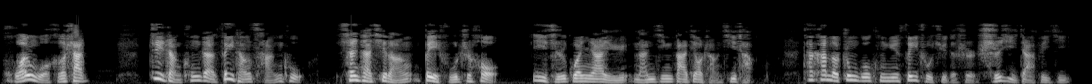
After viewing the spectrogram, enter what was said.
还我河山。”这场空战非常残酷。山下七郎被俘之后，一直关押于南京大教场机场。他看到中国空军飞出去的是十几架飞机。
